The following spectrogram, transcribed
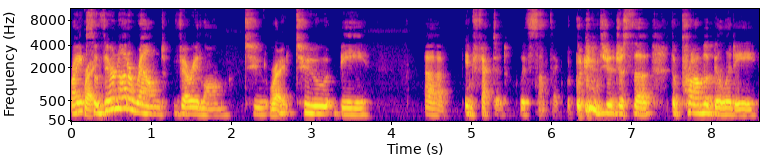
right, so they're not around very long to Right. to be uh, infected with something. just the the probability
